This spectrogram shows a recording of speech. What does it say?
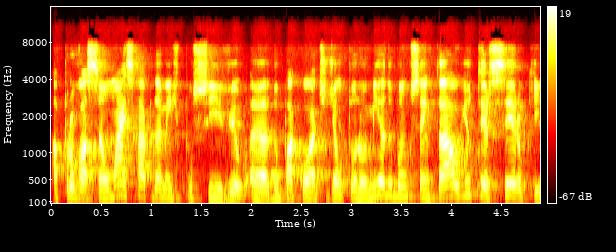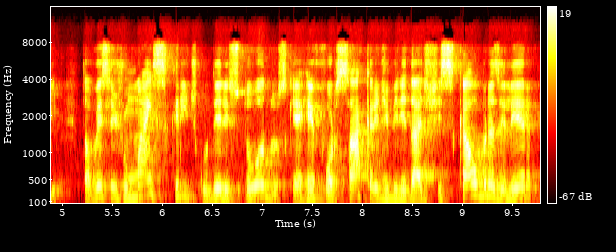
aprovação mais rapidamente possível uh, do pacote de autonomia do Banco Central. E o terceiro, que talvez seja o mais crítico deles todos, que é reforçar a credibilidade fiscal brasileira,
